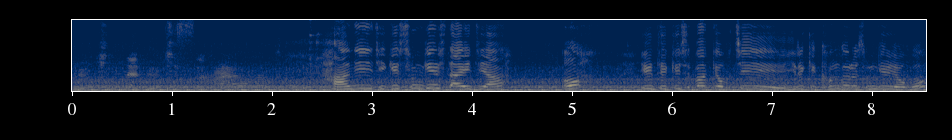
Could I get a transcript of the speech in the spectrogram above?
들 키네 들키스. 아. 아니 이게 숨길 사이즈야? 어? 이거 들킬 수밖에 없지. 이렇게 큰 거를 숨기려고?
